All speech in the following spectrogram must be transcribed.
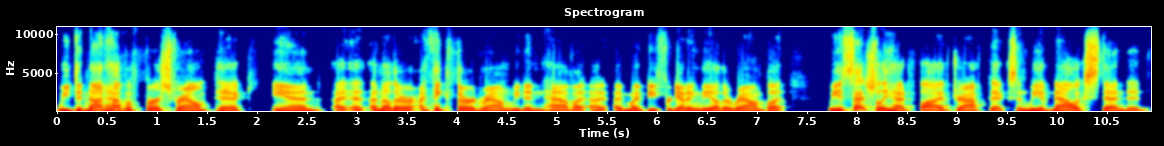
we did not have a first round pick and I, another, I think third round we didn't have. I, I, I might be forgetting the other round, but we essentially had five draft picks, and we have now extended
